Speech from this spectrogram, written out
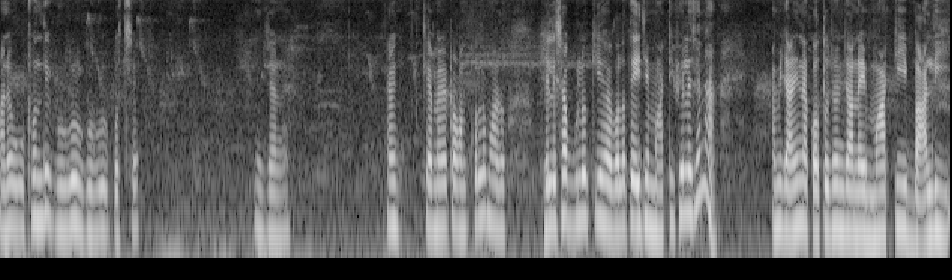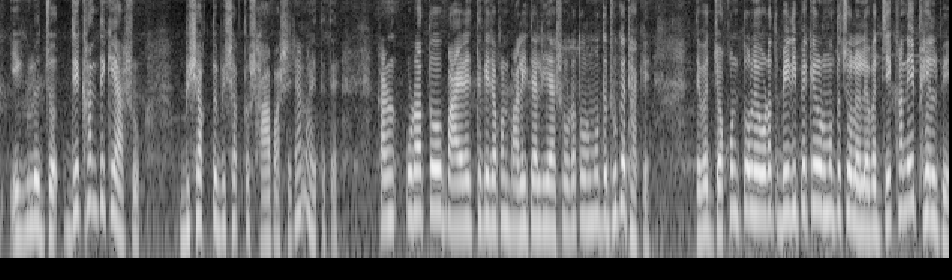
মানে উঠোন দিয়ে ঘুরঘুর ঘুরঘুর করছে। এই জন্যে। আমি ক্যামেরাটা অন করলাম আর হেলে সাপগুলো কী হয় বলো তো? এই যে মাটি ফেলেছে না, আমি জানি না কতজন জানো, এই মাটি, বালি, এগুলো যেখান থেকে আসুক, বিষাক্ত বিষাক্ত সাপ আসে জানো এতেতে কারণ ওরা তো বাইরের থেকে যখন বালি টালি আসে, ওরা তো ওর মধ্যে ঢুকে থাকে। তো এবার যখন তোলে, ওরা তো বেরি পেকে ওর মধ্যে চলে এলো। এবার যেখানেই ফেলবে,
